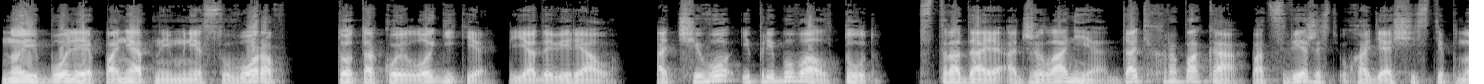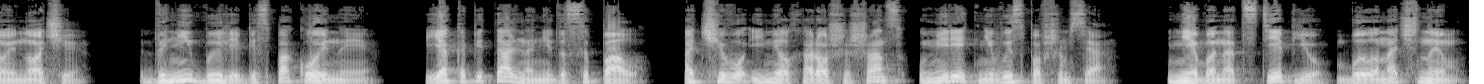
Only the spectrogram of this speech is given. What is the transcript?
но и более понятный мне Суворов, то такой логике я доверял, отчего и пребывал тут, страдая от желания дать храпака под свежесть уходящей степной ночи. Дни были беспокойные. Я капитально не досыпал, отчего имел хороший шанс умереть невыспавшимся. Небо над степью было ночным,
